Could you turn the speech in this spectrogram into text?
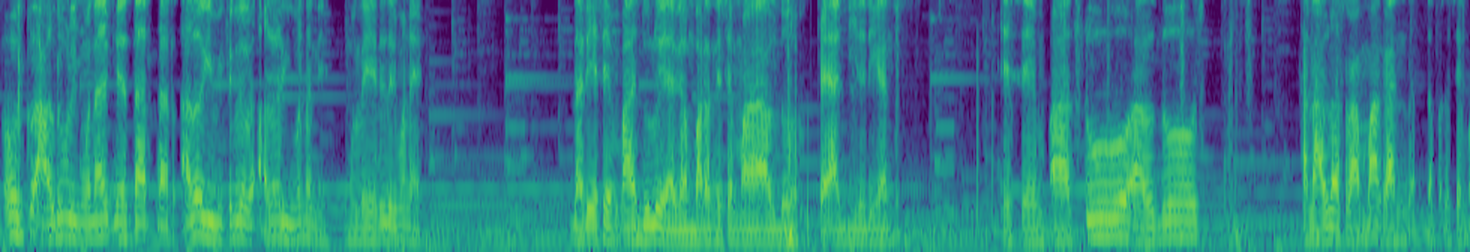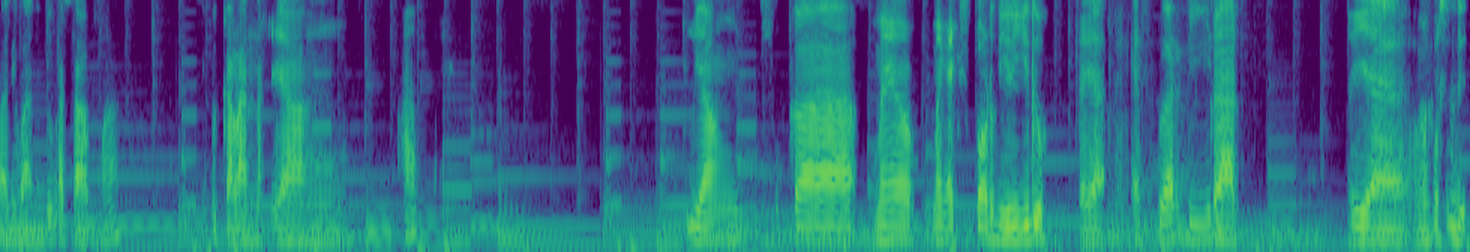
Oh kok Aldo paling menarik ya? Tar tar. Aldo lagi mikir dulu. Aldo gimana nih? Mulai itu dari mana ya? Dari SMA dulu ya gambaran SMA Aldo. Kayak Adi tadi kan. SMA tuh Aldo karena Aldo asrama kan. Dapat SMA di Bandung asrama. Bekal anak yang apa? Yang suka me- mengeksplor diri gitu. Kayak explore di suka iya mampus di-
